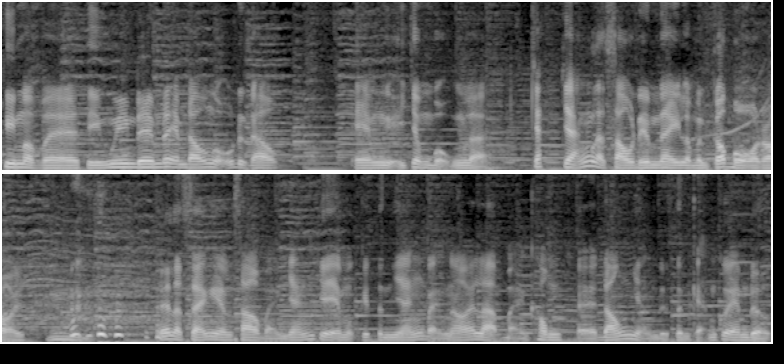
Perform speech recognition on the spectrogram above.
Khi mà về thì nguyên đêm đó em đâu có ngủ được đâu. Em nghĩ trong bụng là chắc chắn là sau đêm nay là mình có bồ rồi. Ừ. thế là sáng ngày hôm sau bạn nhắn cho em một cái tin nhắn. Bạn nói là bạn không thể đón nhận được tình cảm của em được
